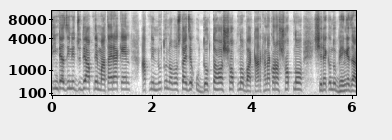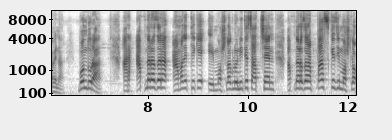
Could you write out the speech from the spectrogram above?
তিনটা জিনিস যদি আপনি মাথায় রাখেন, আপনি নতুন অবস্থায় যে উদ্যোক্তা হওয়ার স্বপ্ন বা কারখানা করার স্বপ্ন, সেটা কিন্তু ভেঙে যাবে না। বন্ধুরা আর আপনারা যারা আমাদের থেকে এই মশলাগুলো নিতে চাচ্ছেন, আপনারা যারা পাঁচ কেজি মশলা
